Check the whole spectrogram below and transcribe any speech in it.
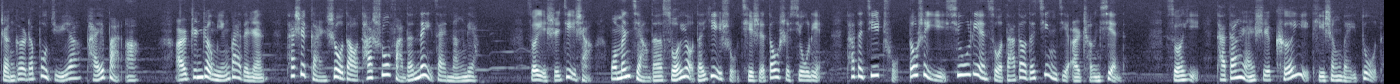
整个的布局呀、排版啊，而真正明白的人。他是感受到他书法的内在能量，所以实际上我们讲的所有的艺术其实都是修炼，它的基础都是以修炼所达到的境界而呈现的，所以它当然是可以提升维度的。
